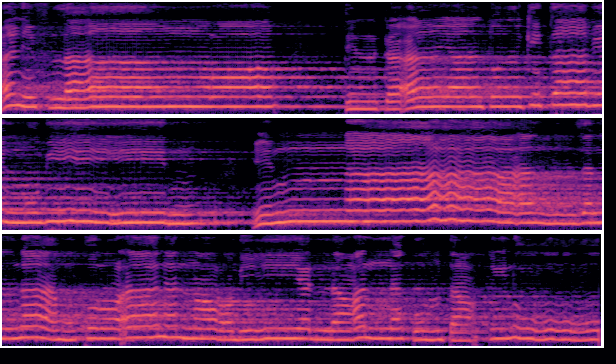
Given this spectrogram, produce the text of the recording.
ألف را. تلك آيات الكتاب المبين. إِنَّا أنزلناه قرآنا عربيا لعلكم تعقلون.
